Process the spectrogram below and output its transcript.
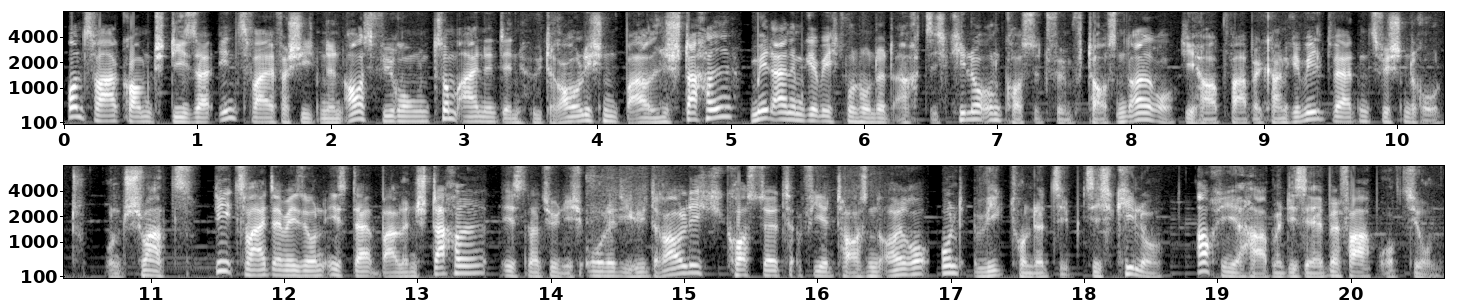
Und zwar kommt dieser in zwei verschiedenen Ausführungen. Zum einen den hydraulischen Ballenstachel mit einem Gewicht von 180 Kilo und kostet 5000 Euro. Die Hauptfarbe kann gewählt werden zwischen Rot und Schwarz. Die zweite Version ist der Ballenstachel, ist natürlich ohne die Hydraulik, kostet 4000 Euro und wiegt 170 Kilo. Auch hier haben wir dieselbe Farboption.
